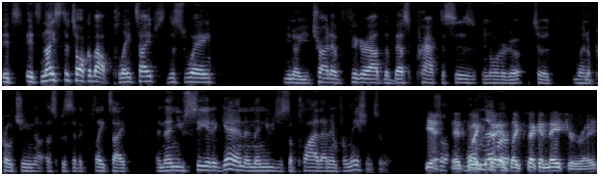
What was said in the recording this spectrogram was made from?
It's it's nice to talk about play types this way you know you try to figure out the best practices in order to to when approaching a, a specific play type and then you see it again and then you just apply that information to it Yeah, So it's we'll like never- it's like second nature, right?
